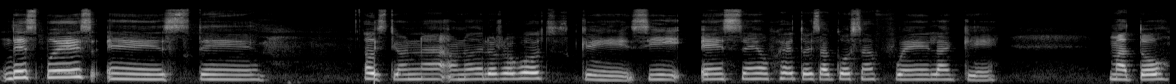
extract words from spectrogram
Después, este cuestiona a uno de los robots que si ese objeto, esa cosa fue la que mató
